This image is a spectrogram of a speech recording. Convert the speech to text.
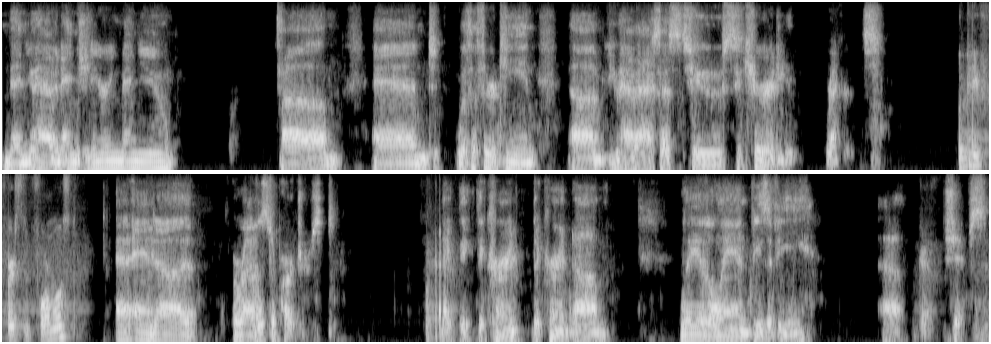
then you have an engineering menu um, and with a 13 um, you have access to security records Okay, first and foremost, A- and uh, arrivals departures like the, the current the current um, lay of the land vis-a-vis uh, Okay. ships.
